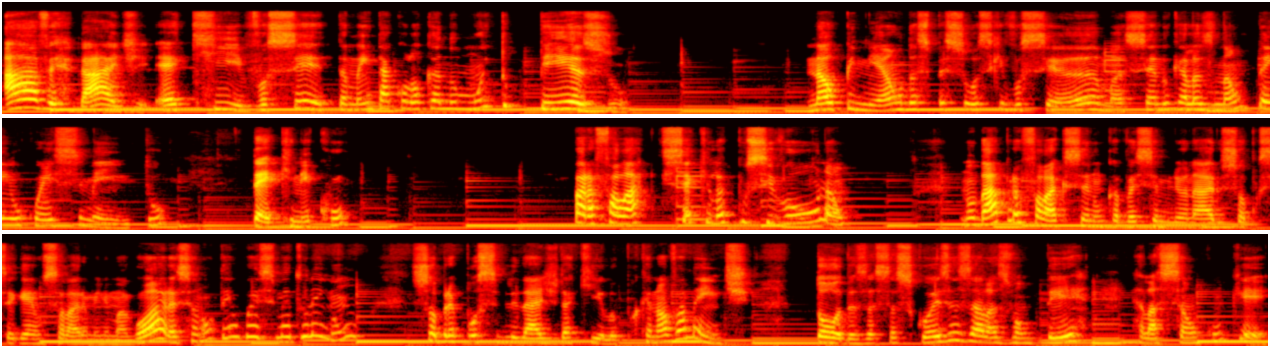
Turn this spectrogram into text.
A verdade é que você também está colocando muito peso na opinião das pessoas que você ama, sendo que elas não têm o conhecimento técnico para falar se aquilo é possível ou não. Não dá para falar que você nunca vai ser milionário só porque você ganha um salário mínimo agora, se eu não tenho conhecimento nenhum sobre a possibilidade daquilo, porque novamente, todas essas coisas elas vão ter relação com o quê?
